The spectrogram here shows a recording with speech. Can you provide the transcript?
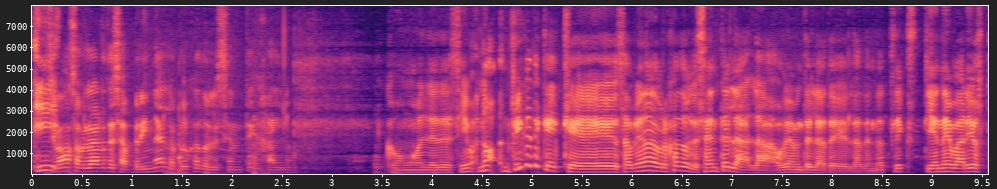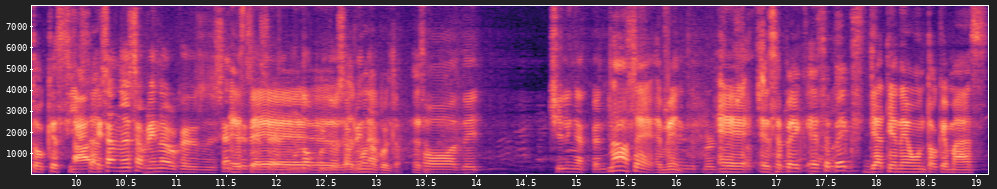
Y Si vamos a hablar de Sabrina, la bruja adolescente, jalo. como le decimos. No, fíjate que, que Sabrina la bruja adolescente, la, la, obviamente la de la de Netflix, tiene varios toques sí, ah, sa- esa no es Sabrina la bruja adolescente, Este, es el mundo oculto de el Sabrina. mundo oculto, eso. O de Chilling Adventures. No sé, en fin. Eh, SPX, ya tiene un toque más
